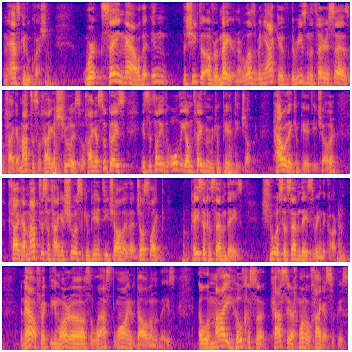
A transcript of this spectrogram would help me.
and ask a new question. We're saying now that in the Shita of Rameir and Rabbi ben Yaakov, the reason the Torah says Chag Matzos, Chag Shuas, Chag Sukkos is to tell you that all the Yom Tovim are compared to each other. How are they compared to each other? Chag Matzos and Chag Shuas are compared to each other. That just like Pesach is seven days, Shavuos has seven days to bring the carbon. But now, Frekti Gemara, it's the last line of the base. Elamai hilchasa kasir achmon al chagasukis.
